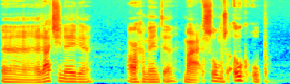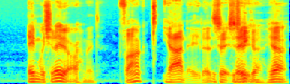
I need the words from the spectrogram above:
eh, rationele argumenten, maar soms ook op emotionele argumenten. Vaak. Ja, nee, dat is Ze- zeker. Ja.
